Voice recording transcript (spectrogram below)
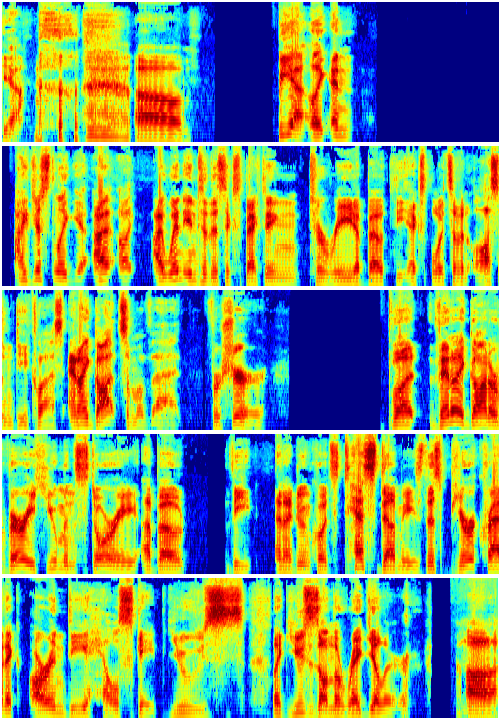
yeah. um, but yeah, like, and I just like yeah, I, I I went into this expecting to read about the exploits of an awesome D class, and I got some of that for sure. But then I got a very human story about the and I do in quotes test dummies. This bureaucratic R and D hellscape use like uses on the regular, uh,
